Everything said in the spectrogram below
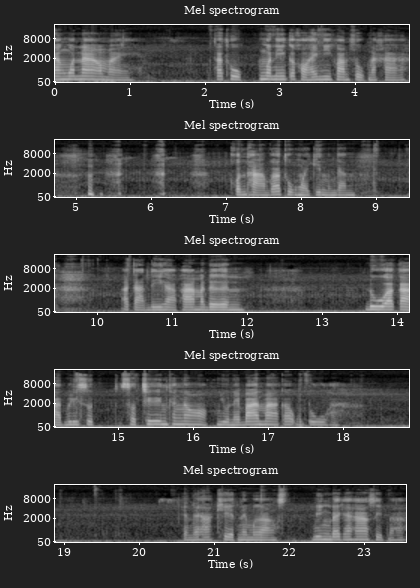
ค่ะงวดหน้าเอาใหม่ ถ้าถูกงวดนี้ก็ขอให้มีความสุขนะคะ คนถามก็ถูกหวยกินเหมือนกัน อากาศดีค่ะ พามาเดิน ดูอากาศบริสุทธิ์สดชื่นข้างนอก อยู่ในบ้านมากก็อุดอูค่ะ เห็นไหมคะ เขตในเมืองวิ่งได้แค่ห้าสิบนะคะ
